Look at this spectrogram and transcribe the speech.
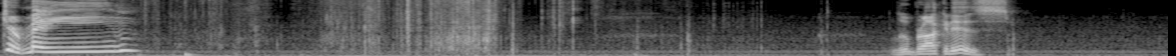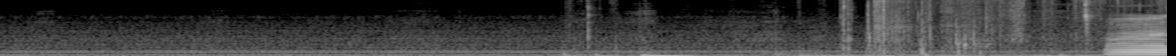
Jermaine. Lou Brock it is. Uh,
